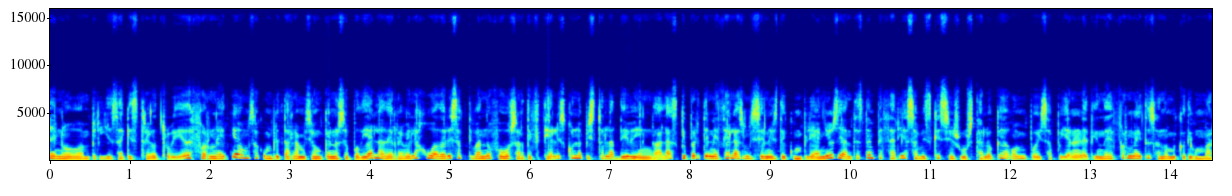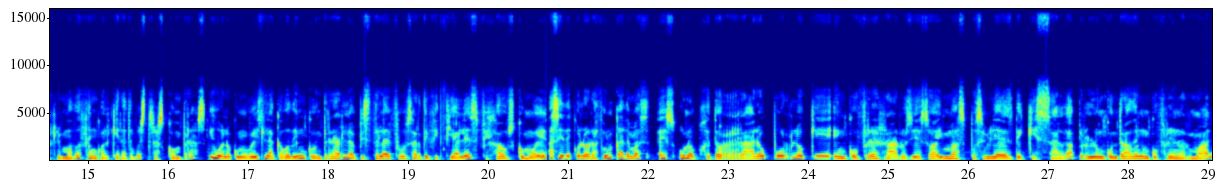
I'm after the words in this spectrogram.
de nuevo vampirillos, aquí os traigo otro vídeo de Fortnite y vamos a completar la misión que no se podía, la de revela jugadores activando fuegos artificiales con la pistola de bengalas que pertenece a las misiones de cumpleaños. Y antes de empezar ya sabéis que si os gusta lo que hago me podéis apoyar en la tienda de Fortnite usando mi código MARLEMODOZ en cualquiera de vuestras compras. Y bueno como veis le acabo de encontrar la pistola de fuegos artificiales, fijaos cómo es, así de color azul que además es un objeto raro por lo que en cofres raros y eso hay más posibilidades de que salga pero lo he encontrado en un cofre normal.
